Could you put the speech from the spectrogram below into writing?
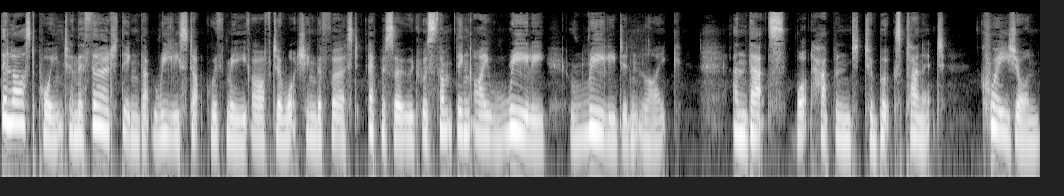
The last point and the third thing that really stuck with me after watching the first episode was something I really, really didn't like. And that's what happened to Book's planet. Kwejian,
